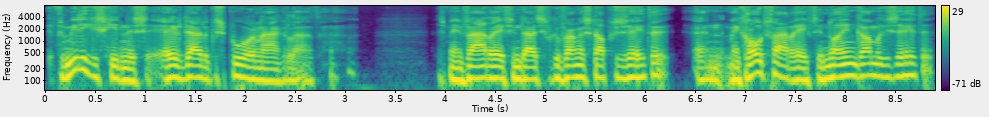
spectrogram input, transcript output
familiegeschiedenis heel duidelijke sporen nagelaten. Dus mijn vader heeft in Duitse gevangenschap gezeten. En mijn grootvader heeft in Neuengamme gezeten.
